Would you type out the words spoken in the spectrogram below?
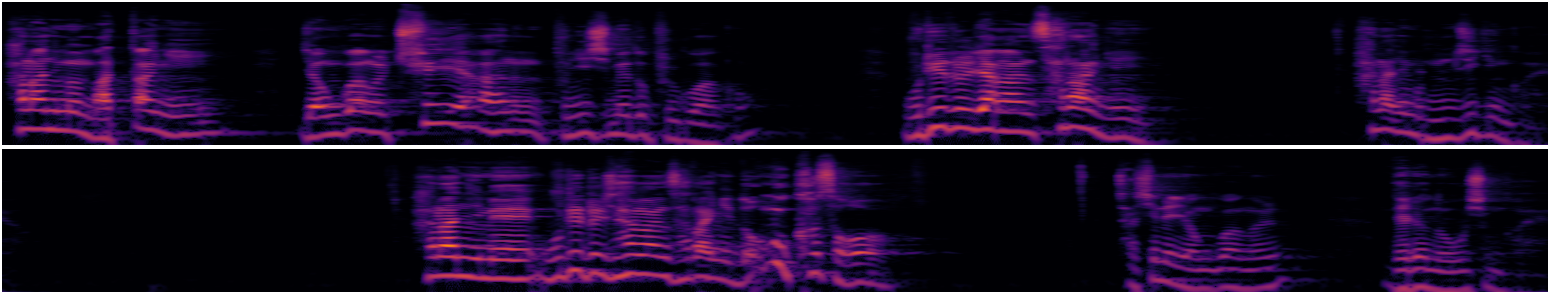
하나님은 마땅히 영광을 취해야 하는 분이심에도 불구하고 우리를 향한 사랑이 하나님을 움직인 거예요. 하나님의 우리를 향한 사랑이 너무 커서 자신의 영광을 내려놓으신 거예요.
